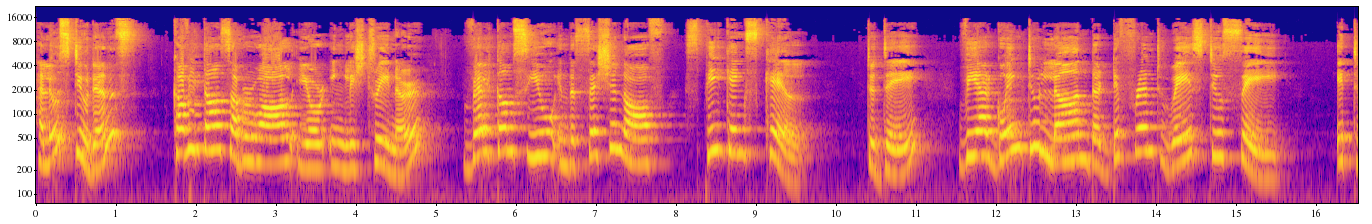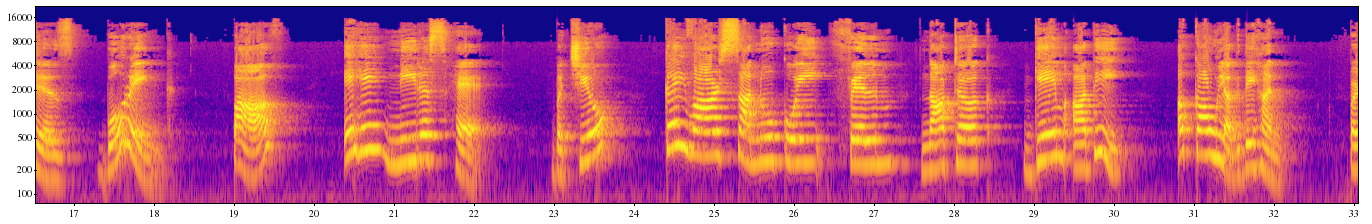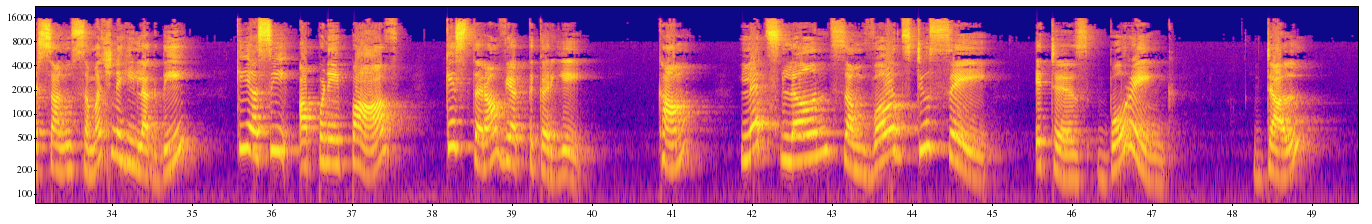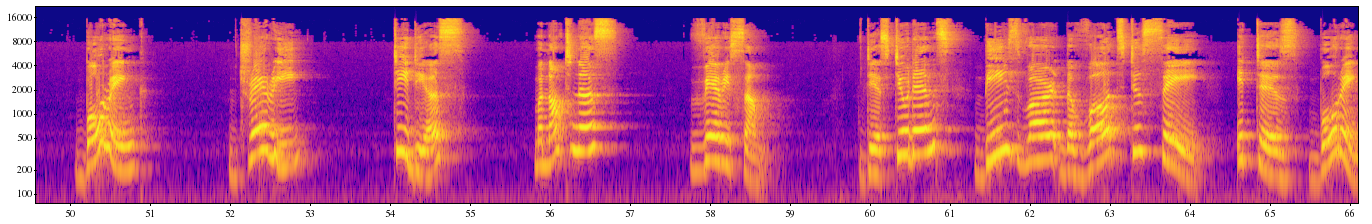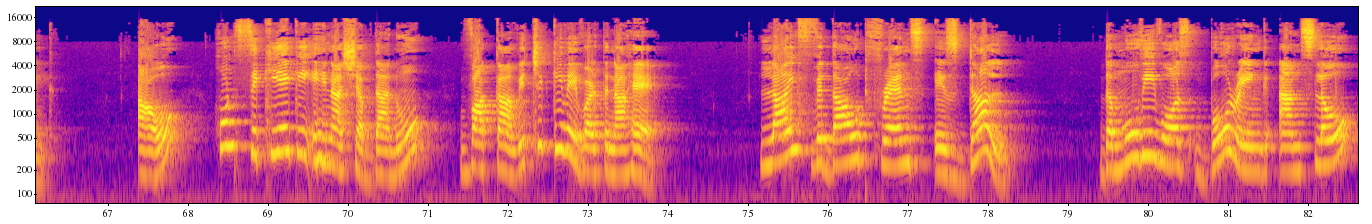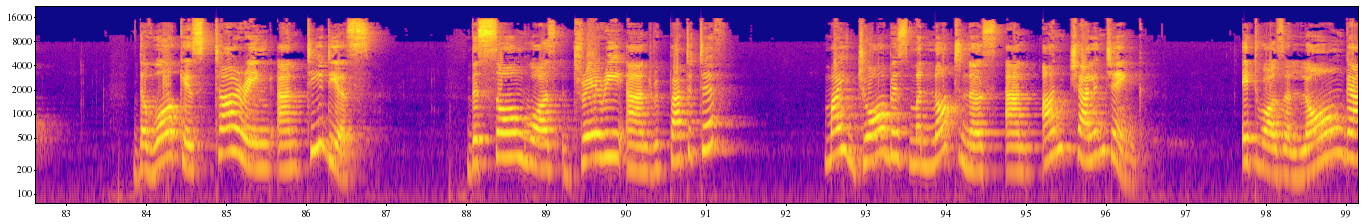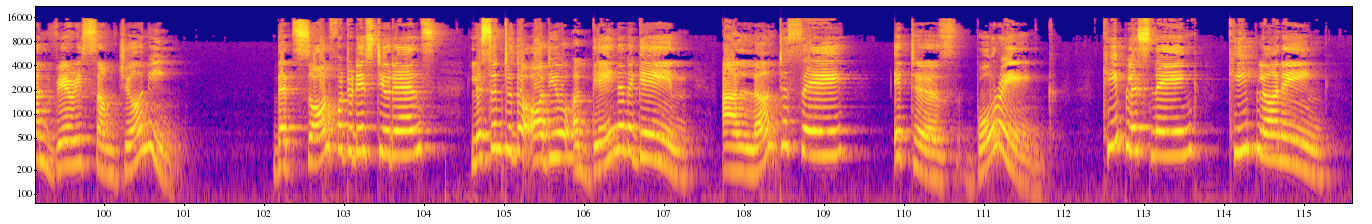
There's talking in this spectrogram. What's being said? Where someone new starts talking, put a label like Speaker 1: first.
Speaker 1: Hello students, Kavita Sabharwal, your English trainer, welcomes you in the session of Speaking Skill. Today, we are going to learn the different ways to say it is boring. पाव ਇਹ ਨੀਰਸ hai. ਬੱਚਿਓ kai var sanu koi film, natak. Game ਆਦਿ ਅਕਾਊ ਲੱਗਦੇ ਹਨ ਪਰ ਸਾਨੂੰ ਸਮਝ ਨਹੀਂ ਲੱਗਦੀ ਕਿ ਅਸੀਂ ਆਪਣੇ ਭਾਵ ਕਿਸ ਤਰ੍ਹਾਂ ਵਿਅਕਤ ਕਰੀਏ Come, let's learn some words to say. It is boring. Dull, boring, dreary, tedious, monotonous, wearisome. Dear students, these were the words to say it is boring. ਆਓ ਹੁਣ ਸਿੱਖੀਏ ਕਿ ਇਹਨਾਂ ਸ਼ਬਦਾਂ ਨੂੰ ਵਾਕਾਂ ਵਿੱਚ ਕਿਵੇਂ ਵਰਤਣਾ ਹੈ Life without friends is dull. The movie was boring and slow. The work is tiring and tedious. The song was dreary and repetitive. My job is monotonous and unchallenging. It was a long and wearisome journey. That's all for today, students. Listen to the audio again and again and learn to say it is boring. Keep listening, keep learning.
